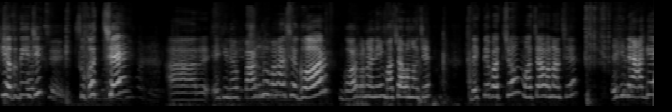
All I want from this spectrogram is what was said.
কি হতে দিয়েছি? শুকোচ্ছে। আর এখানে পাগলু বানাচ্ছে ঘর। ঘর বানায়নি মাচা বানাচ্ছে। দেখতে পাচ্ছ? মাচা বানাচ্ছে। এখানে আগে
